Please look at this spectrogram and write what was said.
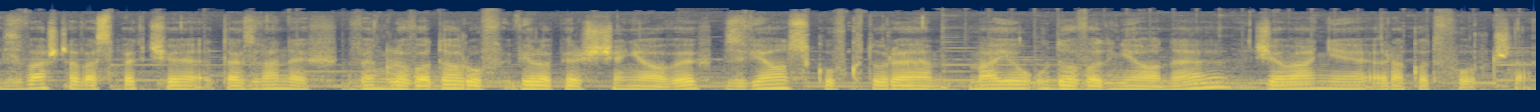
zwłaszcza w aspekcie tzw. Tak węglowodorów wielopierścieniowych, związków, które mają udowodnione działanie rakotwórcze.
